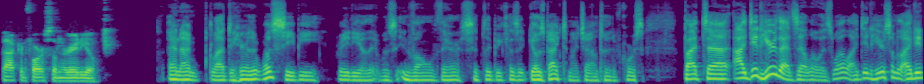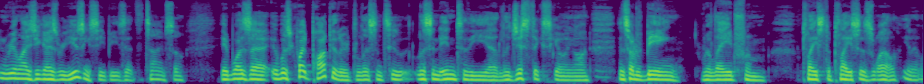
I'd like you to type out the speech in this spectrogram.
back and forth on the radio. And I'm glad to hear there was CB radio that was involved there, simply because it goes back to my childhood, of course. But uh, I did hear that Zello as well. I did hear some. Of the, I didn't realize you guys were using CBs at the time, so it was uh, it was quite popular to listen to listen into the uh, logistics going on and sort of being relayed from place to place as well. You know,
